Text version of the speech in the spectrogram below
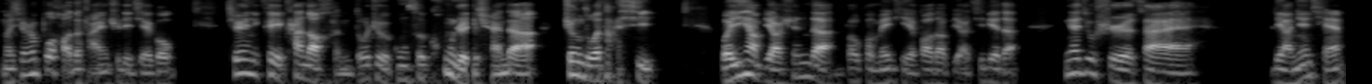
我们先说不好的法人治理结构，其实你可以看到很多这个公司控制权的争夺大戏。我印象比较深的，包括媒体也报道比较激烈的，应该就是在两年前。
